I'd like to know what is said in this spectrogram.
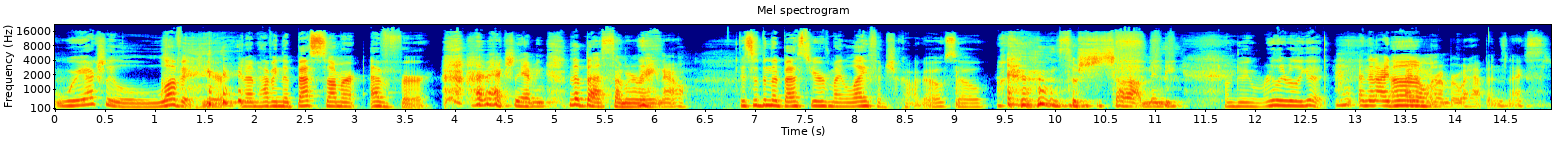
we actually love it here, and I'm having the best summer ever. I'm actually having the best summer right now. This has been the best year of my life in Chicago, so so shut up, Mindy. I'm doing really, really good. And then I, I don't Um, remember what happens next.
